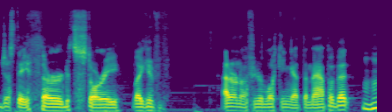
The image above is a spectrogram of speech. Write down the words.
just a third story. Like if I don't know if you're looking at the map of it, Mm-hmm.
